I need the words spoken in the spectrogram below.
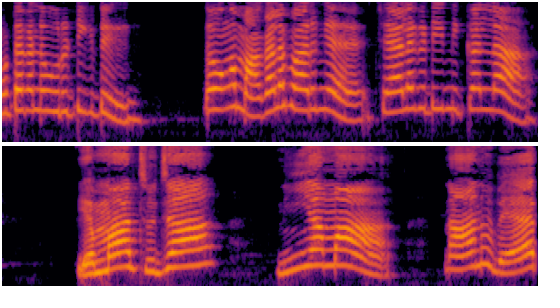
முட்டை கண்ணை உருட்டிக்கிட்டு. உங்க மகளை பாருங்க. சேலை கட்டி நிக்கலாம் எம்மா சுஜா நீயாம்மா? நானும் வேற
